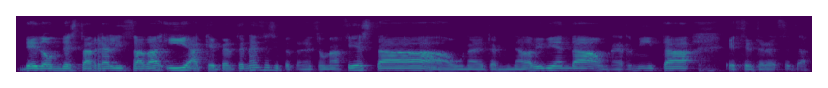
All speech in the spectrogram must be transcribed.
de dónde está realizada y a qué pertenece, si pertenece a una fiesta, a una determinada vivienda, a una ermita, etcétera, etcétera.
